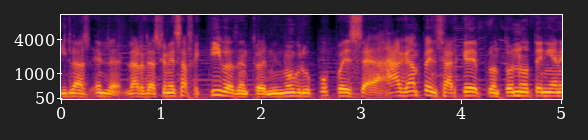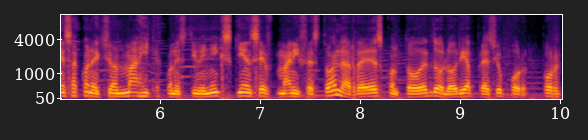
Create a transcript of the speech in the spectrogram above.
y las, las relaciones afectivas dentro del mismo grupo, pues hagan pensar que de pronto no tenían esa conexión mágica con Stevie Nicks, quien se manifestó en las redes con todo el dolor y aprecio por, por,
